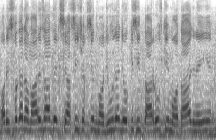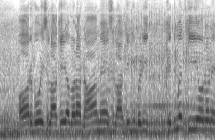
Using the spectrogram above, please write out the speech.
اور اس وقت ہمارے ساتھ ایک سیاسی شخصیت موجود ہے جو کسی تعارف کی محتاج نہیں ہے اور وہ اس علاقے کا بڑا نام ہے اس علاقے کی بڑی خدمت کی ہے انہوں نے۔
